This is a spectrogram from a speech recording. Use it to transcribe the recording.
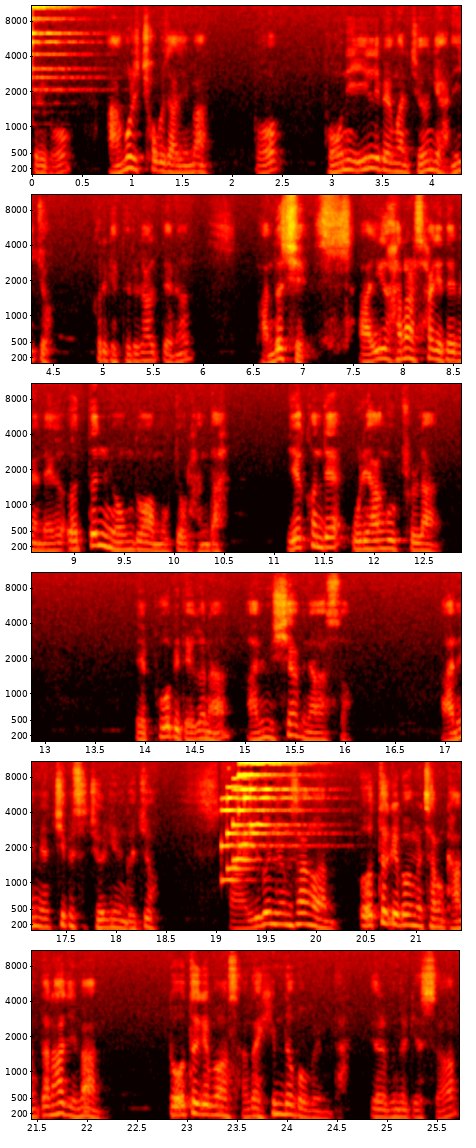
그리고 아무리 초보자지만 또 돈이 1, 200만 원 적은 게 아니죠. 그렇게 들어갈 때는 반드시 아 이거 하나를 사게 되면 내가 어떤 용도와 목적으로 한다. 예컨대 우리 한국 출란 예, 부업이 되거나 아니면 시합이 나갔어. 아니면 집에서 즐기는 거죠. 아, 이번 영상은 어떻게 보면 참 간단하지만 또 어떻게 보면 상당히 힘든 부분입니다. 여러분들께서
